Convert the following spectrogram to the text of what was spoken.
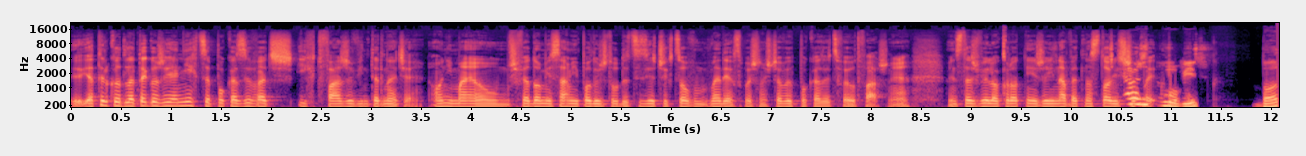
Ja tylko dlatego, że ja nie chcę pokazywać ich twarzy w internecie. Oni mają świadomie sami podjąć tą decyzję, czy chcą w mediach społecznościowych pokazać swoją twarz, nie? Więc też wielokrotnie, jeżeli nawet na stories... Ciekawe, się... mówisz, bo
